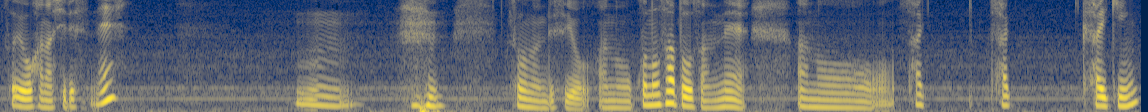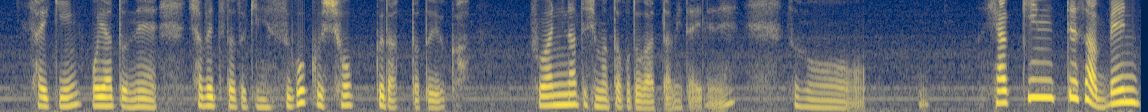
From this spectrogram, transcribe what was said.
そういうお話ですね。うん。そうなんですよ。あの、この佐藤さんね、あのさ、最近最近親とね、喋ってた時にすごくショックだったというか、不安になってしまったことがあったみたいでね。その、100均ってさ、便、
